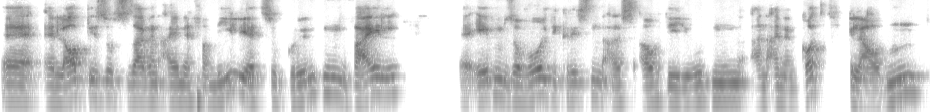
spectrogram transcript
Äh, erlaubt ist sozusagen eine Familie zu gründen, weil äh, eben sowohl die Christen als auch die Juden an einen Gott glauben.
